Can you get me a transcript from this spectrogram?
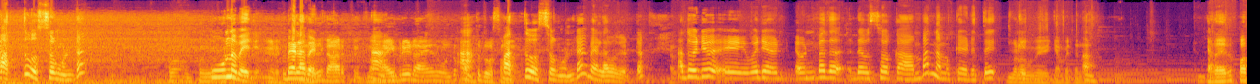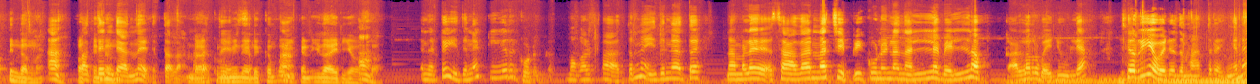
പത്ത് ദിവസം കൊണ്ട് കൂണ് വരും വിളവ് പത്ത് ദിവസം കൊണ്ട് വിളവ് കിട്ടും. അതൊരു ഒരു ഒൻപത് ദിവസമൊക്കെ ആകുമ്പോൾ നമുക്ക് എടുത്ത് അതായത് പത്തിന്റെ അന്ന്. അന്ന്. എടുത്തതാണ് ഇതായിരിക്കും എന്നിട്ട് ഇതിനെ കീറി കൊടുക്കും. മുകൾ ഭാഗത്തുനിന്ന് ഇതിനകത്ത് നമ്മൾ സാധാരണ ചിപ്പിക്കൂണിലെ നല്ല വെള്ള കളർ വരില്ല ചെറിയ ഒരു ഇത് മാത്രം ഇങ്ങനെ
